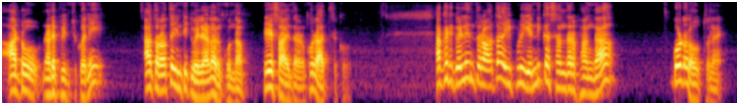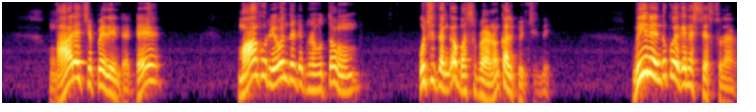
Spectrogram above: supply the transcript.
ఆటో నడిపించుకొని ఆ తర్వాత ఇంటికి వెళ్ళాడు అనుకుందాం ఏ సాయంత్రానికి రాత్రికు. అక్కడికి వెళ్ళిన తర్వాత ఇప్పుడు ఎన్నిక సందర్భంగా గొడవలు అవుతున్నాయి భార్య చెప్పేది ఏంటంటే మాకు రేవంత్ రెడ్డి ప్రభుత్వం ఉచితంగా బస్సు ప్రయాణం కల్పించింది. మీరు ఎందుకు ఎగనెస్ట్ చేస్తున్నారు?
